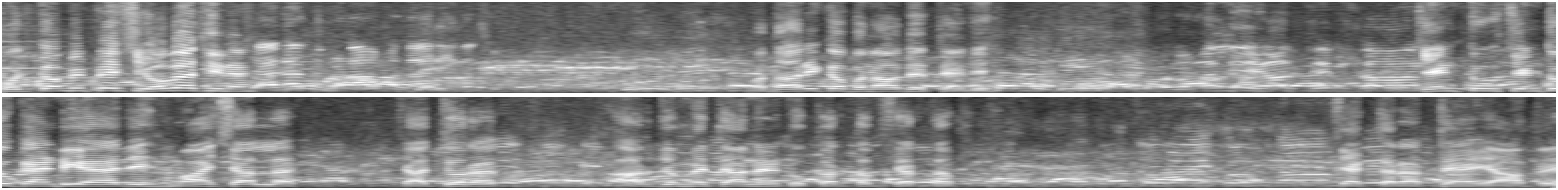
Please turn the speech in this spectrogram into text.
कुछ कमी पेशी हो वैसी ने? मदारी का बना देते हैं जी। चिंटू चिंटू कैंडी है जी, माशाल्लाह। चाचो रख हर जुम्मे थे आने को करतब शरतब। चेक कराते हैं यहाँ पे।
